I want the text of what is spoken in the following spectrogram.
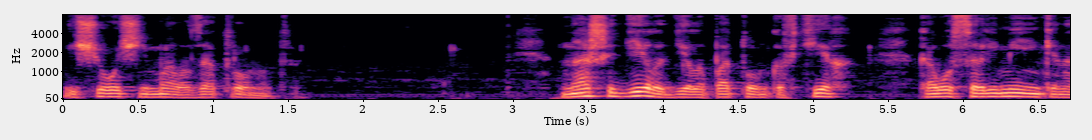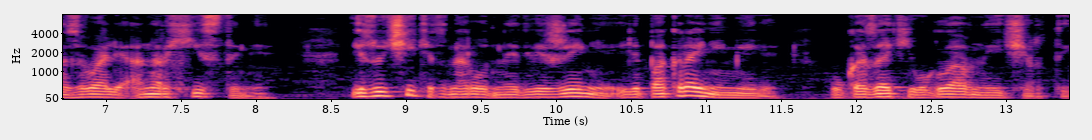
еще очень мало затронуто. Наше дело – дело потомков тех, кого современники называли анархистами, изучить это народное движение или, по крайней мере, указать его главные черты.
